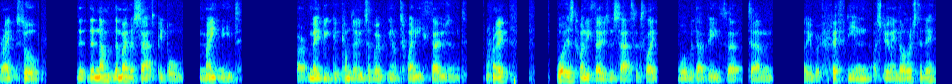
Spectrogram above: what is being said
right? So the the, num- the amount of sats people might need, or maybe come down to about you know twenty thousand, right? What is twenty thousand sats? It's like what would that be? Is that um, like about fifteen Australian dollars today?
